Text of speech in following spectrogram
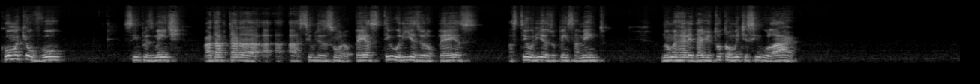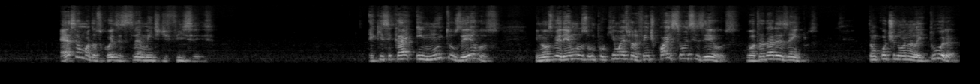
como é que eu vou simplesmente adaptar a civilização europeia, as teorias europeias, as teorias do pensamento, numa realidade totalmente singular. Essa é uma das coisas extremamente difíceis. E que se cai em muitos erros, e nós veremos um pouquinho mais para frente quais são esses erros. Vou até dar exemplos. Então, continuando a leitura.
